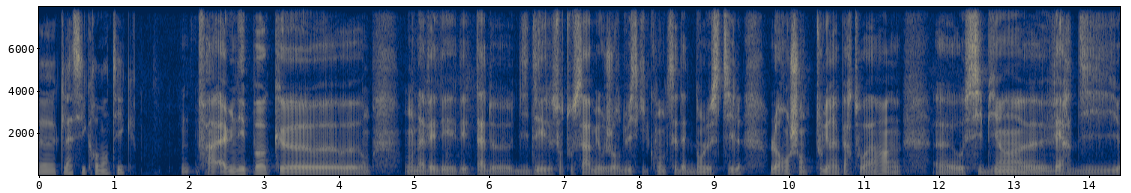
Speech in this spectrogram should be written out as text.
euh, classique romantique? Enfin, à une époque, euh, on, avait des, tas d'idées sur tout ça, mais aujourd'hui, ce qui compte, c'est d'être dans le style. Laurent chante tous les répertoires, euh, aussi bien Verdi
